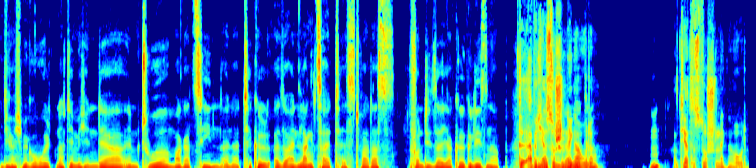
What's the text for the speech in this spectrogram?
Die habe ich mir geholt, nachdem ich in der im Tour Magazin einen Artikel, also ein Langzeittest war das, von dieser Jacke gelesen habe. Aber die hast du schon länger, oder? Hm? Die hattest du doch schon länger, oder?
